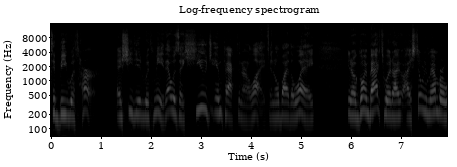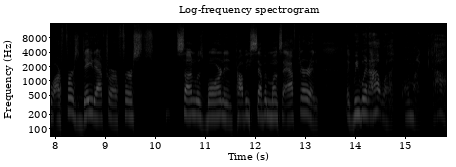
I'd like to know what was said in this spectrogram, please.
to be with her as she did with me. That was a huge impact in our life. And oh, by the way, you know, going back to it, I, I still remember our first date after our first son was born and probably seven months after. And like we went out, we're like, oh my God,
